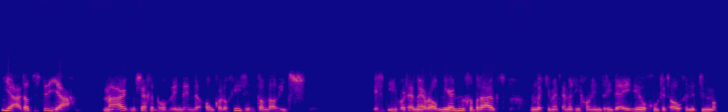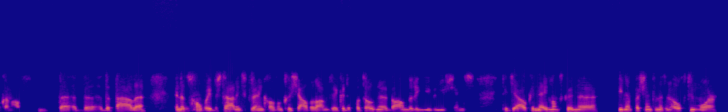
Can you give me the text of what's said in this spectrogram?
Ja, dat is de ja. Maar ik moet zeggen, bijvoorbeeld in de, in de oncologie zit het dan wel iets. Is het, wordt MR wel meer nu gebruikt, omdat je met MRI gewoon in 3D heel goed het oog en de tumor kan af bepalen. En dat is gewoon voor je bestralingsplanning gewoon van cruciaal belang. Zeker de protonenbehandeling die we nu sinds dit jaar ook in Nederland kunnen bieden aan patiënten met een oogtumor.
